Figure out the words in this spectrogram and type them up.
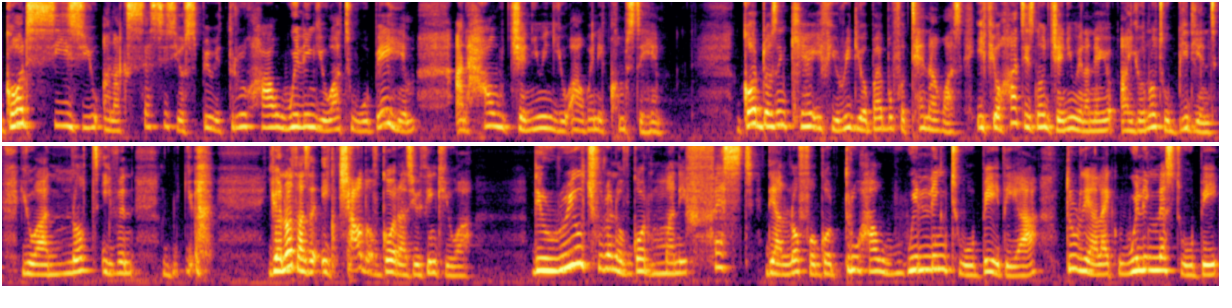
God sees you and accesses your spirit through how willing you are to obey Him and how genuine you are when it comes to Him. God doesn't care if you read your Bible for 10 hours. If your heart is not genuine and you're, and you're not obedient, you are not even, you're not as a, a child of God as you think you are. The real children of God manifest their love for God through how willing to obey they are, through their like willingness to obey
